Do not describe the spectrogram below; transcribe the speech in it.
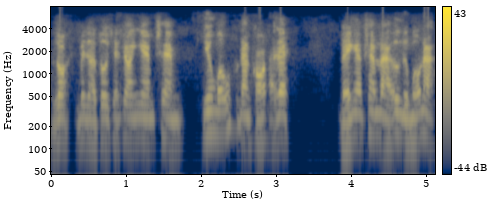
Rồi, bây giờ tôi sẽ cho anh em xem những mẫu đang có tại đây. Để anh em xem là ưng được mẫu nào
